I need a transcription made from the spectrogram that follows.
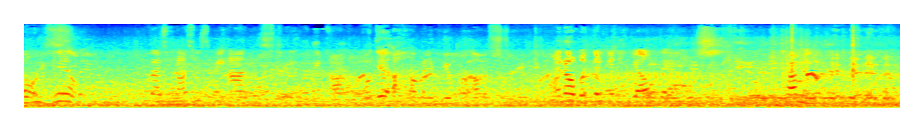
don't him. You guys, we're not supposed to be on the street. We'll get how many people are on the street. I know, but they're getting yelled at. Coming.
